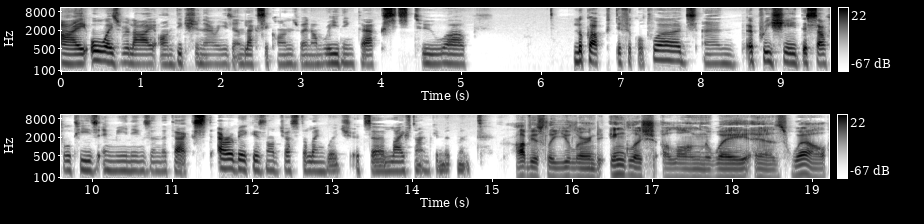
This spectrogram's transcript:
I always rely on dictionaries and lexicons when I'm reading texts to uh, look up difficult words and appreciate the subtleties and meanings in the text. Arabic is not just a language, it's a lifetime commitment obviously you learned English along the way as well.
